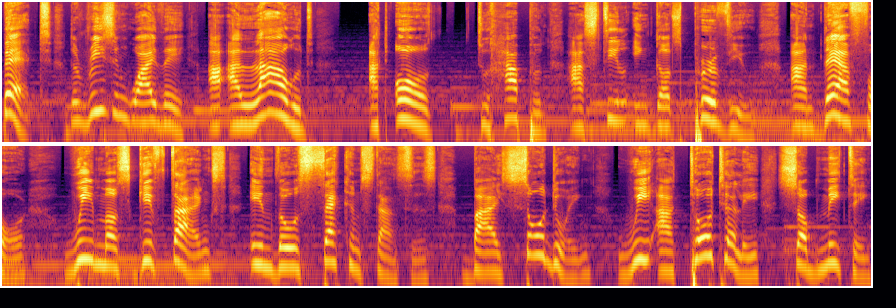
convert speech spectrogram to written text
but the reason why they are allowed at all to happen are still in God's purview, and therefore we must give thanks in those circumstances. By so doing, we are totally submitting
